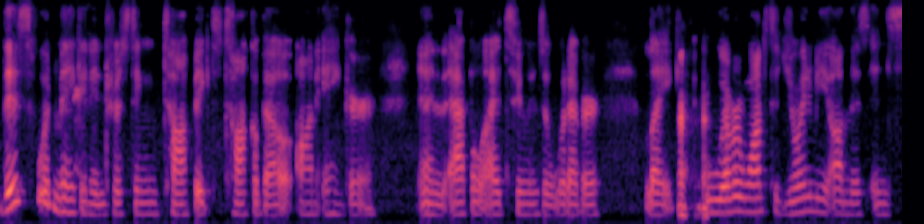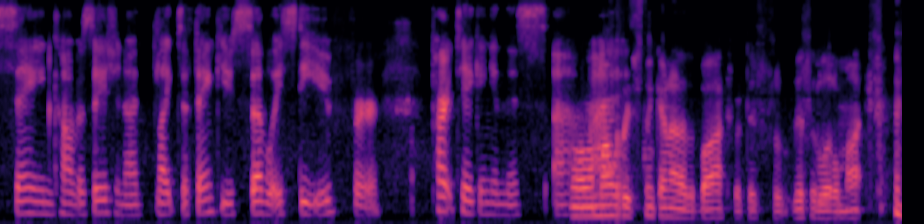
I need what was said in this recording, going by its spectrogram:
this would make an interesting topic to talk about on Anchor and Apple iTunes or whatever." Like whoever wants to join me on this insane conversation, I'd like to thank you, Subway Steve, for partaking in this. Um, well, I'm always thinking out of the box, but this this is a little much. oh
